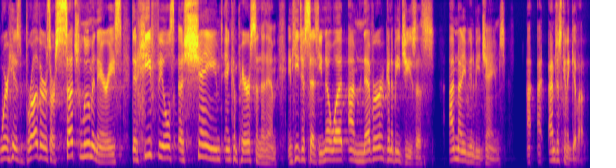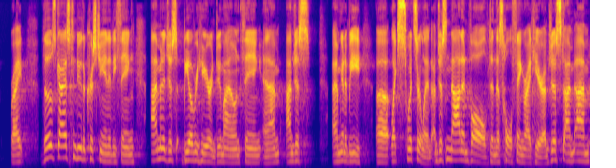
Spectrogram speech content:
where his brothers are such luminaries that he feels ashamed in comparison to them. And he just says, You know what? I'm never going to be Jesus. I'm not even going to be James. I, am just going to give up. right? Those guys can do the Christianity thing. I'm going to just be over here and do my own thing, and I'm, I'm just, I'm going to be uh, like Switzerland. I'm just not involved in this whole thing right here. I'm just, I'm, I'm,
